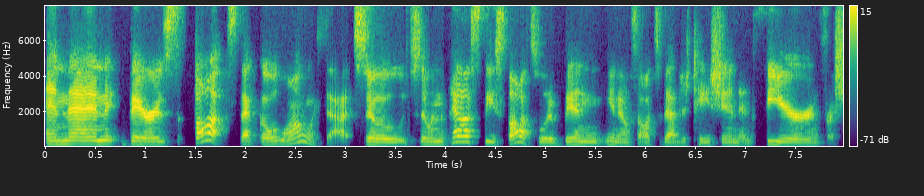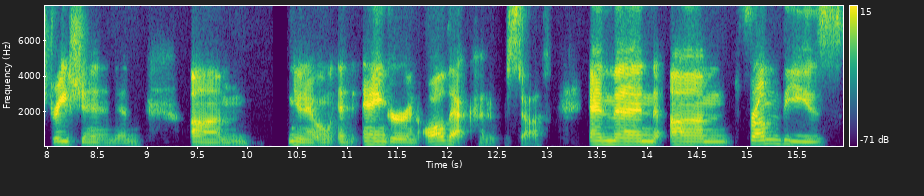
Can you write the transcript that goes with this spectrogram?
and then there's thoughts that go along with that. So so in the past these thoughts would have been you know thoughts of agitation and fear and frustration and um, you know and anger and all that kind of stuff. And then um, from these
